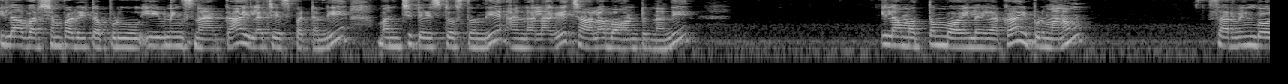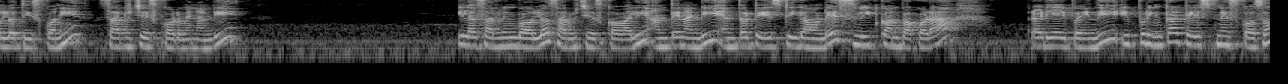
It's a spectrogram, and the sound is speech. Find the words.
ఇలా వర్షం పడేటప్పుడు ఈవినింగ్ స్నాక్గా ఇలా చేసి పెట్టండి. మంచి టేస్ట్ వస్తుంది. అండ్ అలాగే చాలా బాగుంటుందండి. ఇలా మొత్తం బాయిల్ అయ్యాక ఇప్పుడు మనం సర్వింగ్ బౌల్లో తీసుకొని సర్వ్ చేసుకోవడమేనండి. ఇలా సర్వింగ్ బౌల్లో సర్వ్ చేసుకోవాలి. అంతేనండి ఎంతో టేస్టీగా ఉండే స్వీట్ కార్న్ పకోడా రెడీ అయిపోయింది. ఇప్పుడు ఇంకా టేస్ట్నెస్ కోసం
